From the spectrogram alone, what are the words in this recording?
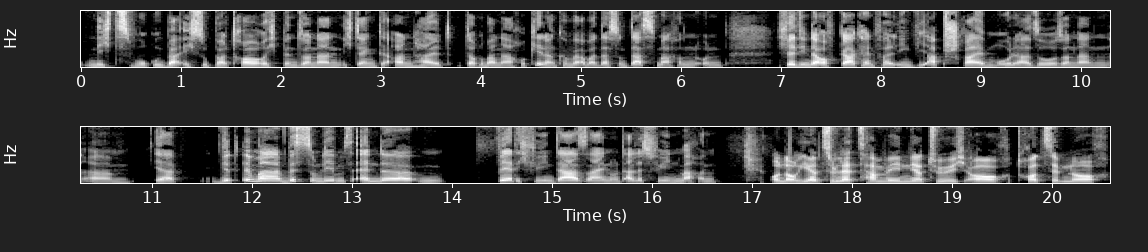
nichts, worüber ich super traurig bin, sondern ich denke an halt darüber nach, okay, dann können wir aber das und das machen und ich werde ihn da auf gar keinen Fall irgendwie abschreiben oder so, sondern ähm, er wird immer bis zum Lebensende werde ich für ihn da sein und alles für ihn machen. Und auch jetzt zuletzt haben wir ihn natürlich auch trotzdem noch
